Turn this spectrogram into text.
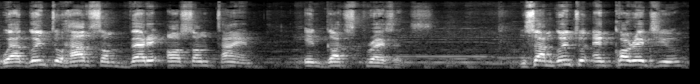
We are going to have some very awesome time in God's presence. And so I'm going to encourage you.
